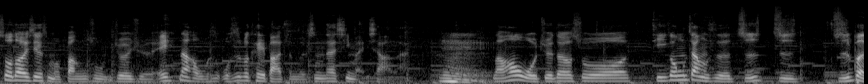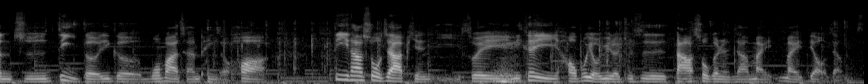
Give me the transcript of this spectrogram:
受到一些什么帮助，你就会觉得，哎、那好，我是我是不是可以把整个生态系买下来？嗯然后我觉得说，提供这样子的纸纸纸本直地的一个魔法产品的话，第一它售价便宜，所以嗯你可以毫不犹豫的就是搭售跟人家卖卖掉这样子。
